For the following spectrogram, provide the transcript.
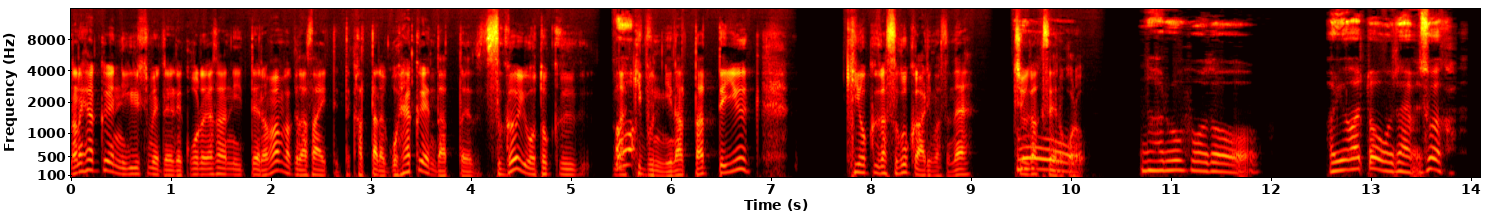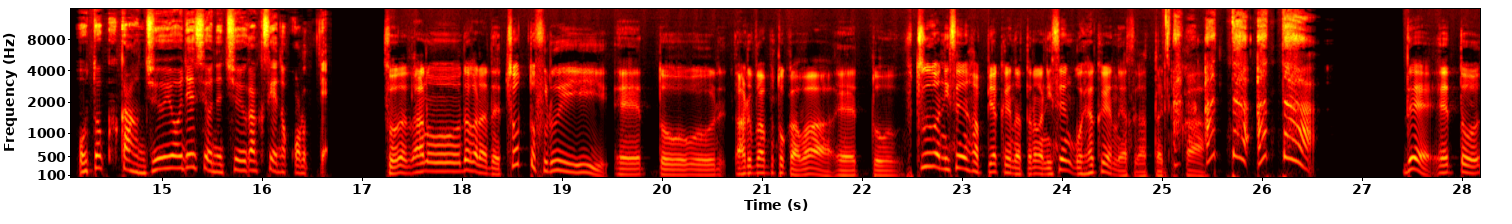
700円握りしめてレコード屋さんに行って、ラバンバくださいって言って買ったら500円だった、すごいお得な気分になったっていう記憶がすごくありますね。中学生の頃。なるほど。ありがとうございます。そうか。お得感重要ですよね、中学生の頃って。そう、だあのーだからね、ちょっと古い、えーっと、アルバムとかは、えーっと、普通は2800円だったのが2500円のやつがあったりとかあっ、た、あった。で、えーっと、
